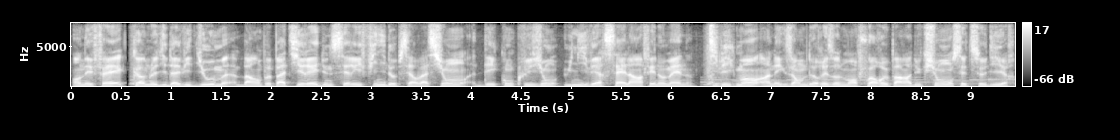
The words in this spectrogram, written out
En effet, comme le dit David Hume, bah on peut pas tirer d'une série finie d'observations des conclusions universelles à un phénomène. Typiquement, un exemple de raisonnement foireux par induction, c'est de se dire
